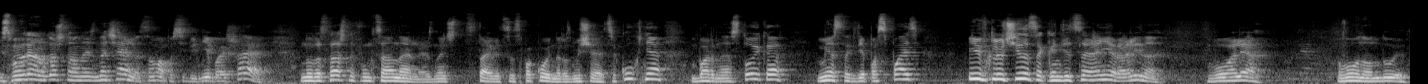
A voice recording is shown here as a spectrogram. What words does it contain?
несмотря на то, что она изначально сама по себе небольшая, но достаточно функциональная. Значит, ставится спокойно, размещается кухня, барная стойка, место, где поспать. И включился кондиционер, Алина. Вуаля. Вон он дует.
